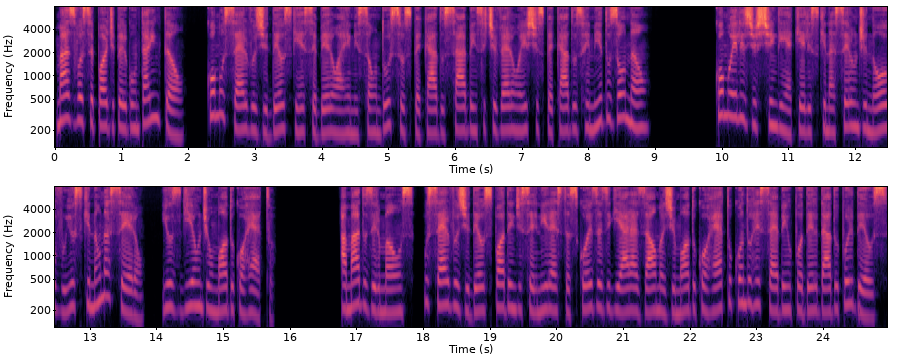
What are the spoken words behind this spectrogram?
Mas você pode perguntar então: como os servos de Deus que receberam a remissão dos seus pecados sabem se tiveram estes pecados remidos ou não? Como eles distinguem aqueles que nasceram de novo e os que não nasceram, e os guiam de um modo correto? Amados irmãos, os servos de Deus podem discernir estas coisas e guiar as almas de modo correto quando recebem o poder dado por Deus.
